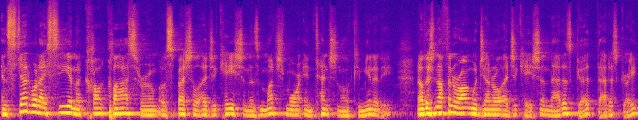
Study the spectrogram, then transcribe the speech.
Instead, what I see in the classroom of special education is much more intentional community. Now, there's nothing wrong with general education. That is good, that is great.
